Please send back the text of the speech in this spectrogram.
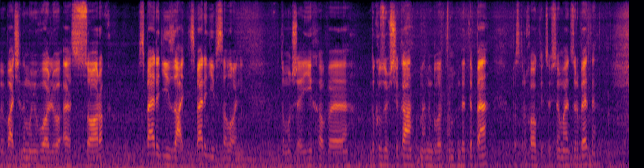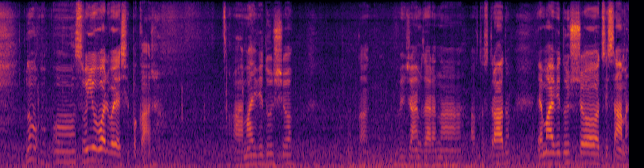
Ви бачили мою Volvo S40. Спереді і ззаді, спереді і в салоні. Тому що я їхав е, до Кузовщика, в мене було там ДТП, по страховці це все мають зробити. Ну, о, свою Volvo я ще покажу. А маю в виду, що виїжджаємо зараз на автостраду. Я маю в виду, що це саме.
